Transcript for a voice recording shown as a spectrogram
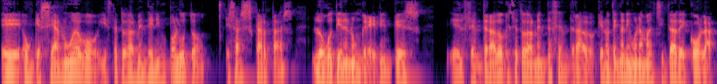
eh, aunque sea nuevo y esté totalmente impoluto, esas cartas luego tienen un grading, que es el centrado que esté totalmente centrado, que no tenga ninguna manchita de cola,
